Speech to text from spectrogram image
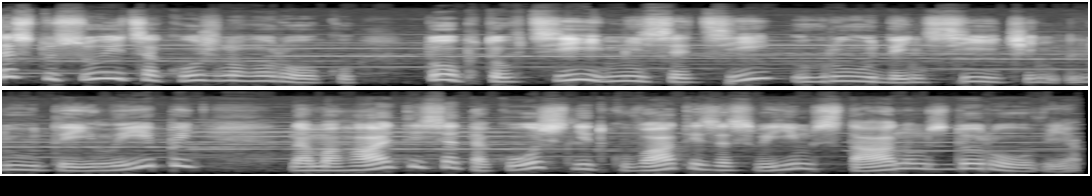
Це стосується кожного року. Тобто в ці місяці, грудень, січень, лютий, липень, намагайтеся також слідкувати за своїм станом здоров'я.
